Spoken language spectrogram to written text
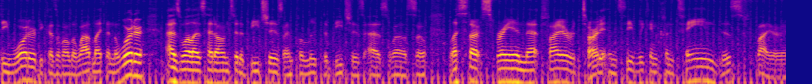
the water because of all the wildlife in the water, as well as head on to the beaches and pollute the beaches as well. So Let's start spraying that fire retardant and see if we can contain this fire.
